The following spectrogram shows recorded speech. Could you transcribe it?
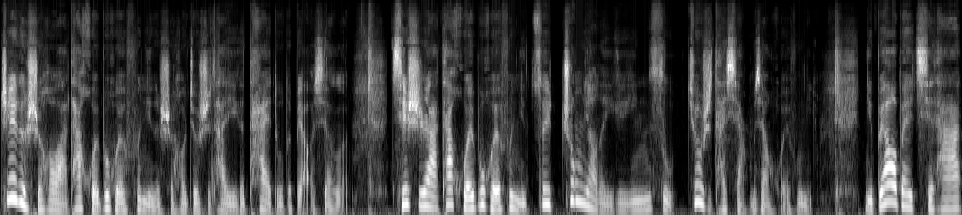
这个时候啊，他回不回复你的时候，就是他一个态度的表现了。其实啊，他回不回复你最重要的一个因素，就是他想不想回复你。你不要被其他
